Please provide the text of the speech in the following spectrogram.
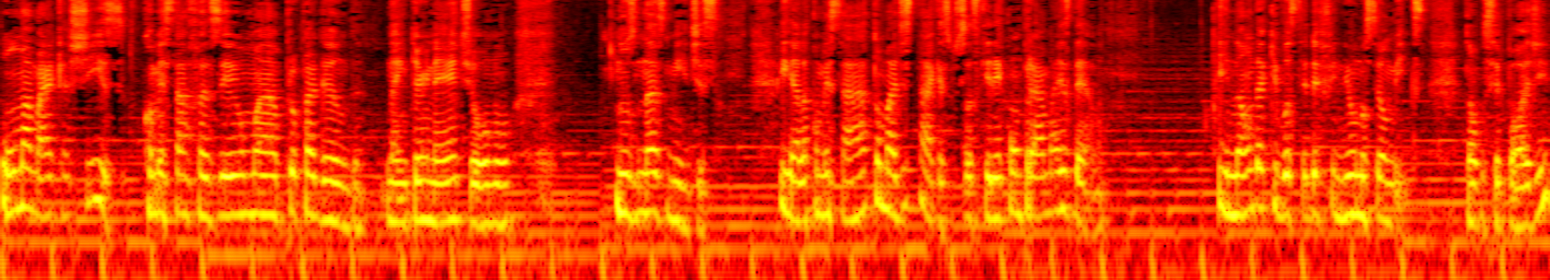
uma marca X começar a fazer uma propaganda na internet ou no, nas mídias e ela começar a tomar destaque, as pessoas querer comprar mais dela e não da que você definiu no seu mix. Então você pode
